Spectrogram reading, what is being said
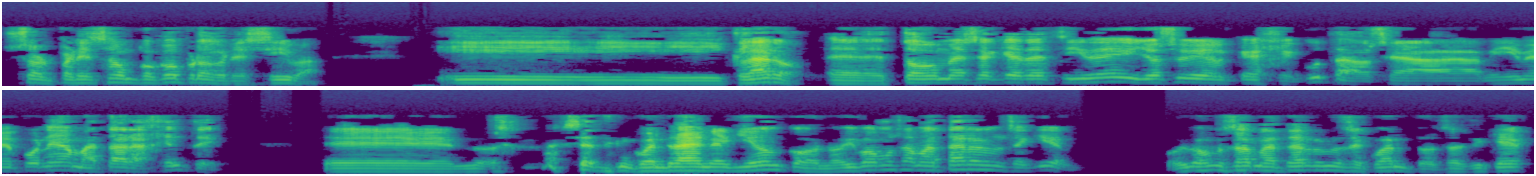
sorpresa un poco progresiva. Y claro, eh, Tom es el que decide y yo soy el que ejecuta. O sea, a mí me pone a matar a gente. Eh, se te encuentras en el guion con hoy vamos a matar a no sé quién, hoy vamos a matar a no sé cuántos. Así que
